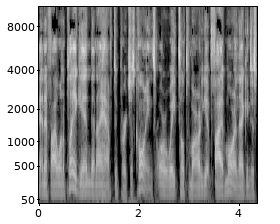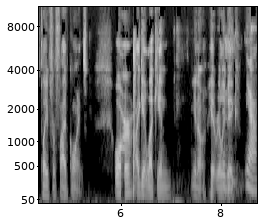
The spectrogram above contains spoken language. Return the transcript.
And if I want to play again, then I have to purchase coins or wait till tomorrow to get five more, and then I can just play for five coins. Or I get lucky and you know hit really big. Mm, yeah.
